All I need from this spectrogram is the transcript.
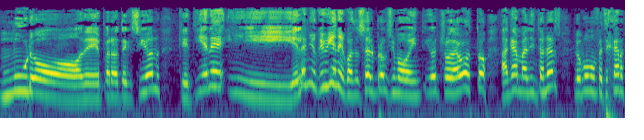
muro de protección que tiene y el año que viene, cuando sea el próximo 28 de agosto, acá en Malditos Nerds, lo podemos festejar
